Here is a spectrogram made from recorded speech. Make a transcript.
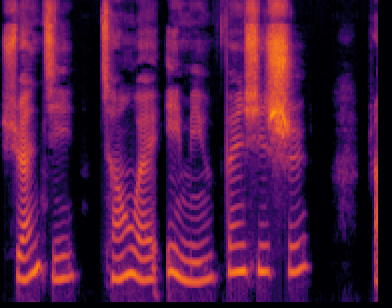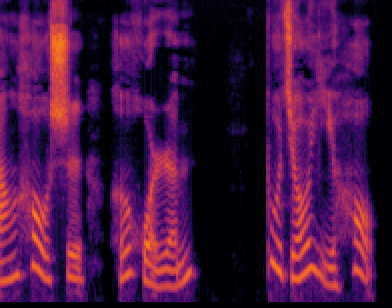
旋即成为一名分析师，然后是合伙人。不久以后，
